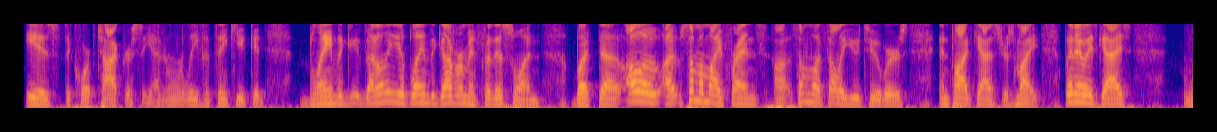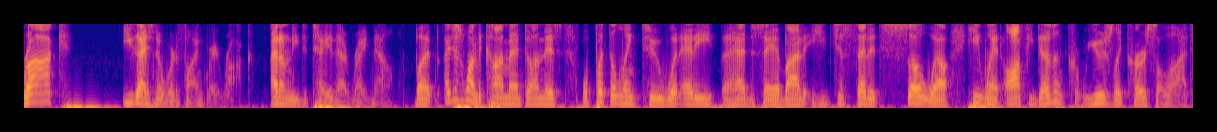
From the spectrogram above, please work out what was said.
is the corptocracy. I don't really think you could blame the. I don't think you blame the government for this one, but uh, although uh, some of my friends, uh, some of my fellow YouTubers and podcasters might. But anyways, guys, rock. You guys know where to find great rock. I don't need to tell you that right now. But I just wanted to comment on this. We'll put the link to what Eddie had to say about it. He just said it so well. He went off. He doesn't usually curse a lot,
